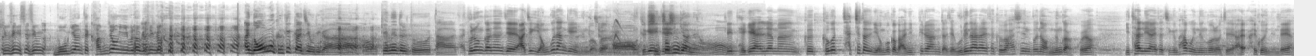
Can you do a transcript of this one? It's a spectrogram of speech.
김승희 씨 지금 모기한테 감정이입을 하고 계신 거 아니 너무 그렇게까지 우리가 어, 걔네들도 다. 그런 거는 이제 아직 연구 단계에 있는 거고요. 어, 그게 진짜 이제 신기하네요. 그게 되게 하려면 그 그것 자체도 연구가 많이 필요합니다. 이제 우리나라에서 그거 하시는 분은 없는 것 같고요. 이탈리아에서 지금 하고 있는 걸로 이제 알, 알고 있는데요.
